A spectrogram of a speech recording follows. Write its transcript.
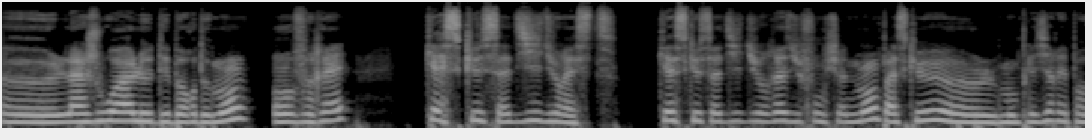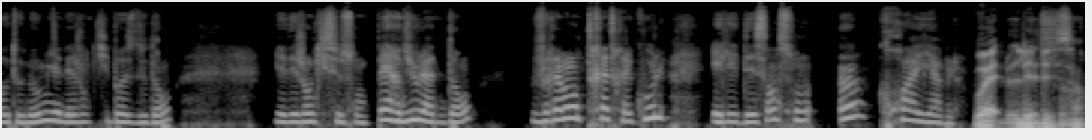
euh, la joie, le débordement, en vrai, qu'est-ce que ça dit du reste? Qu'est-ce que ça dit du reste du fonctionnement? Parce que euh, mon plaisir n'est pas autonome, il y a des gens qui bossent dedans, il y a des gens qui se sont perdus là-dedans. Vraiment très très cool. Et les dessins sont incroyables. Ouais, Le les dessin. dessins.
